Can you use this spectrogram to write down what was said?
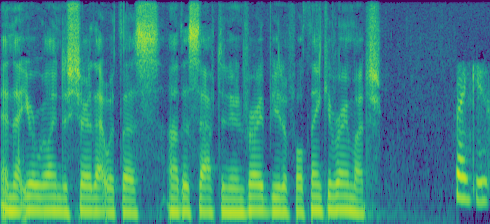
and that you're willing to share that with us uh, this afternoon. Very beautiful. Thank you very much. Thank you.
